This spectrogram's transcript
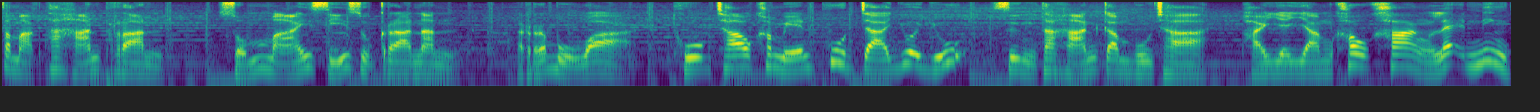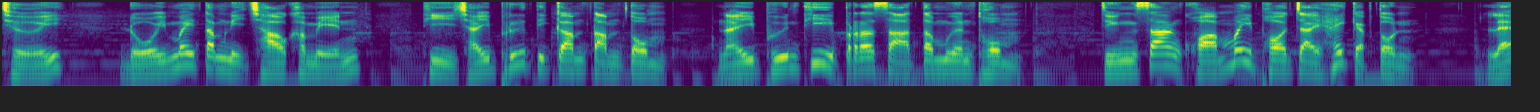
สมัครทหารพรานสมหมายศรีสุกรานันระบุว่าถูกชาวเขมรพูดจายั่วยุ ซึ่งทหารกัมพูชาพยายามเข้าข้างและนิ่งเฉย โดยไม่ตำหนิชาวเขมร ที่ใช้พฤติกรรมต่ำตม ในพื้นที่ปราสาทตะเมือนทม จึงสร้างความไม่พอใจให้แก่ตน และ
